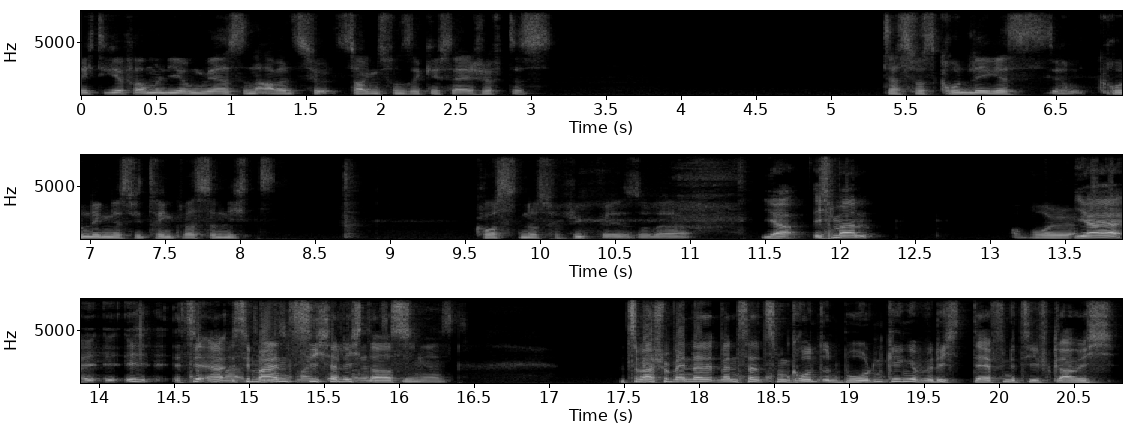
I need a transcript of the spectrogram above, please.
richtige Formulierung wäre es ein Arbeitszeugnis von unserer Gesellschaft, dass das, was Grundlegendes, Grundlegendes wie Trinkwasser nicht kostenlos verfügbar ist, oder Ja, ich meine, obwohl. ja, ja, ich, ich, sie, äh, sie meinen sicherlich das. Zum Beispiel, wenn es jetzt um Grund und Boden ginge, würde ich definitiv, glaube ich,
